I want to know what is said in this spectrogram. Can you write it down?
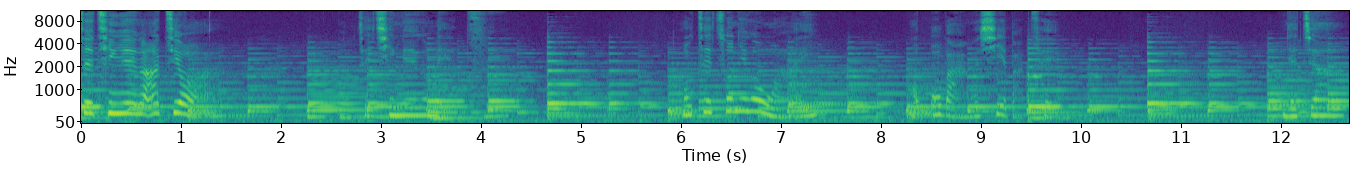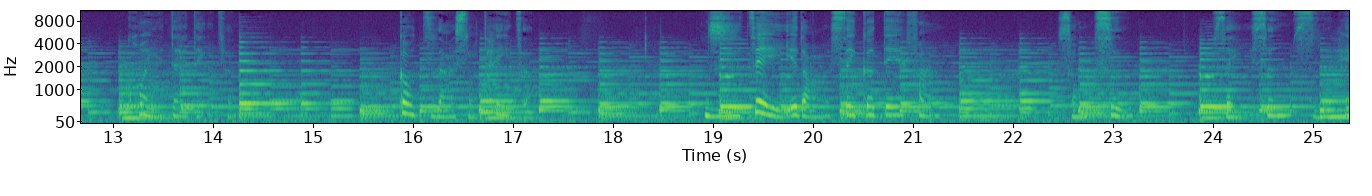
最亲爱的阿娇啊，我最亲爱的妹子，我最作业的娃儿，我屋旁的鲜白菜，日脚快一带对着。高子也少退着，二在一道水隔单方，从此随身似海。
